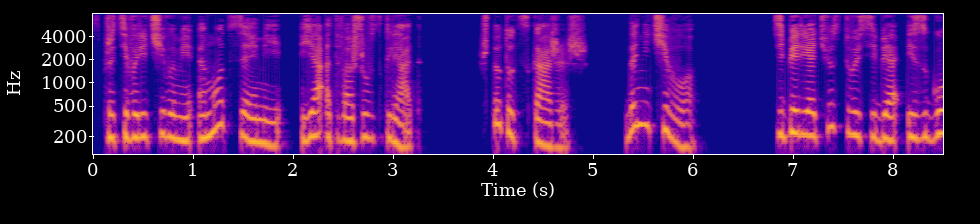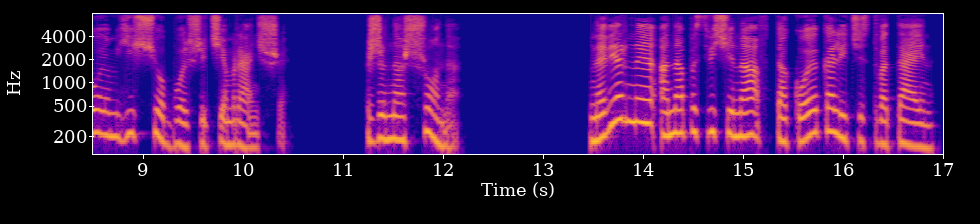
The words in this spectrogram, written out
С противоречивыми эмоциями я отвожу взгляд. Что тут скажешь? Да ничего. Теперь я чувствую себя изгоем еще больше, чем раньше. Жена Шона. Наверное, она посвящена в такое количество тайн,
